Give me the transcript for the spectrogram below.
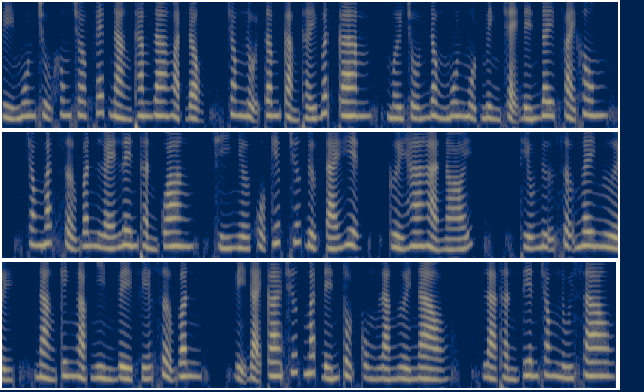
Vì môn chủ không cho phép nàng tham gia hoạt động, trong nội tâm cảm thấy bất cam, mới trốn đồng môn một mình chạy đến đây phải không? Trong mắt sở vân lóe lên thần quang, trí nhớ của kiếp trước được tái hiện, cười ha hả nói. Thiếu nữ sợ ngây người, nàng kinh ngạc nhìn về phía sở vân. Vị đại ca trước mắt đến tột cùng là người nào? Là thần tiên trong núi sao?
